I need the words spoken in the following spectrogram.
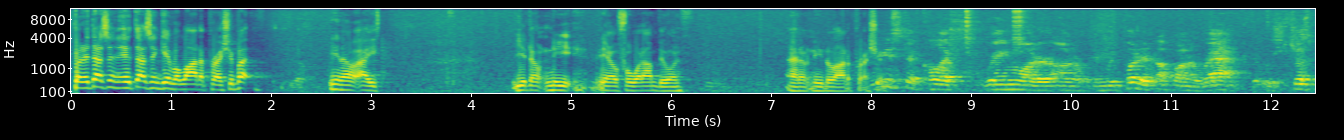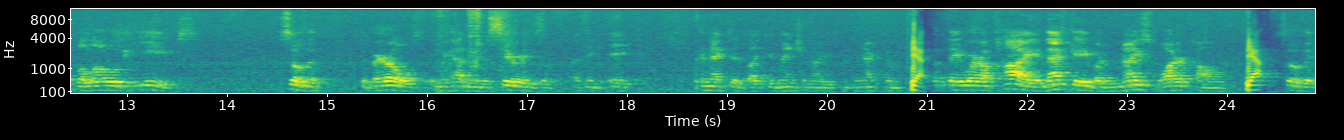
But it doesn't, it doesn't give a lot of pressure, but you know, I, you don't need, you know, for what I'm doing, I don't need a lot of pressure. We used to collect rainwater on, a- and we put it up on a rack that was just below the eaves. So that the barrels, and we had them in a series of, I think, eight, connected, like you mentioned, how you can connect them. Yeah. But they were up high, and that gave a nice water column, Yeah, so that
